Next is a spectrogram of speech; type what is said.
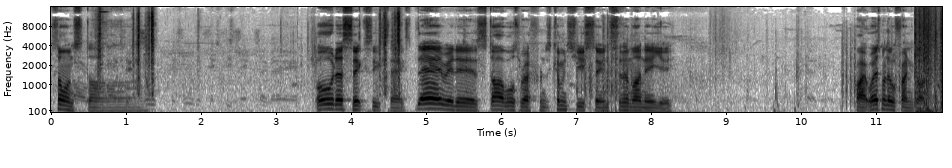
Someone's died. Order 66. There it is. Star Wars reference coming to you soon. Cinema near you. Right, where's my little friend gone?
